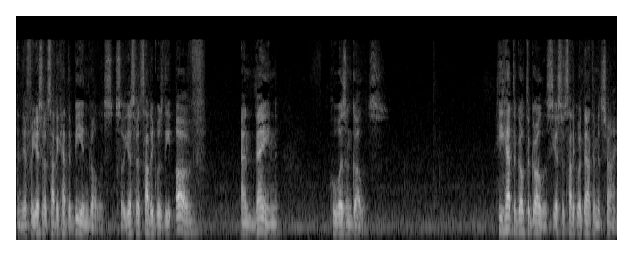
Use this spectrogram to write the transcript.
And therefore Yosef Tzaddik had to be in Golas. So Yosef Tzaddik was the of and vain who was in Golas. He had to go to Golas. Yosef Tzaddik went down to Mitzrayim.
